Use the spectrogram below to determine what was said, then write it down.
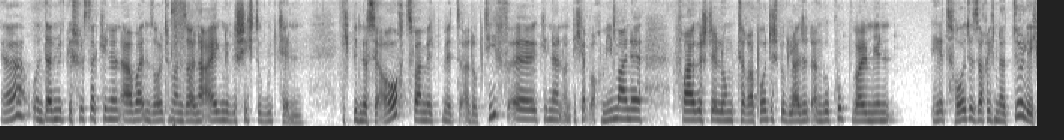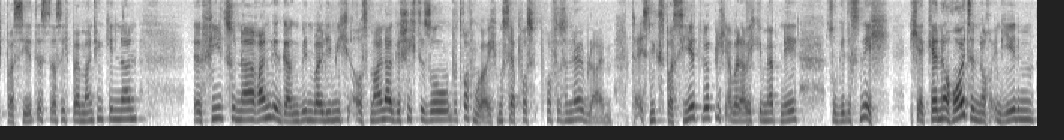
ja, und dann mit Geschwisterkindern arbeiten, sollte man seine eigene Geschichte gut kennen. Ich bin das ja auch, zwar mit, mit Adoptivkindern und ich habe auch mir meine Fragestellung therapeutisch begleitet angeguckt, weil mir jetzt heute, sage ich, natürlich passiert ist, dass ich bei manchen Kindern äh, viel zu nah rangegangen bin, weil die mich aus meiner Geschichte so betroffen waren. Ich muss ja professionell bleiben. Da ist nichts passiert wirklich, aber da habe ich gemerkt, nee, so geht es nicht. Ich erkenne heute noch in jedem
